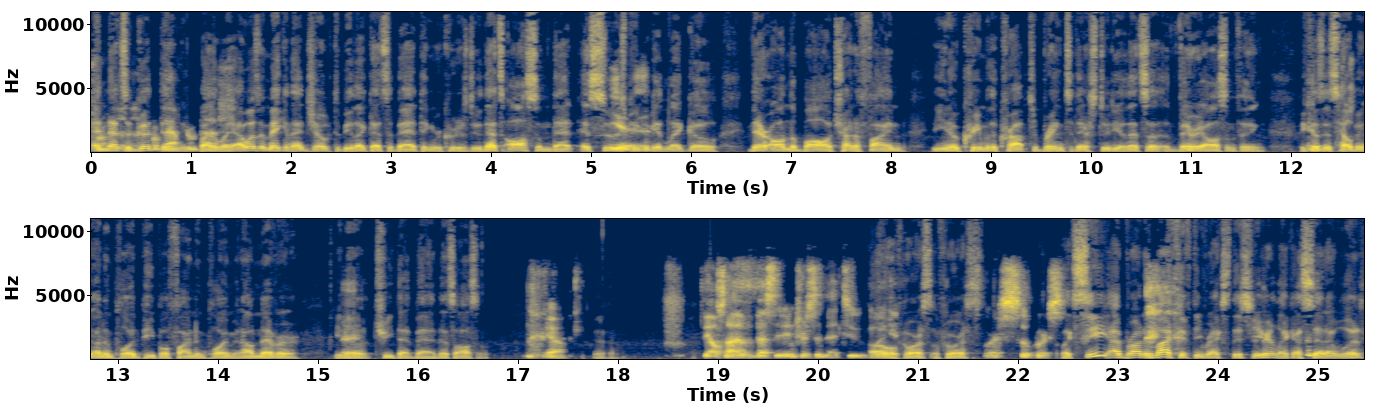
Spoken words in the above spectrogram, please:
and that's the- a good thing, aftermath. by the way. I wasn't making that joke to be like that's a bad thing recruiters do. That's awesome. That as soon as Yeah. people get let go, they're on the ball trying to find you know cream of the crop to bring to their studio. That's a very awesome thing because it's helping unemployed people find employment. I'll never you know treat that bad. That's awesome. Yeah. yeah. They also have a vested interest in that too. Oh, Like, of course, of course. of course, of course. Like, see, I brought in my 50 reqs this year, like I said I would.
